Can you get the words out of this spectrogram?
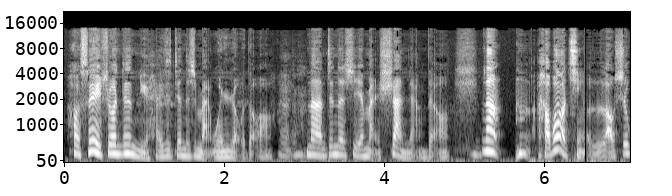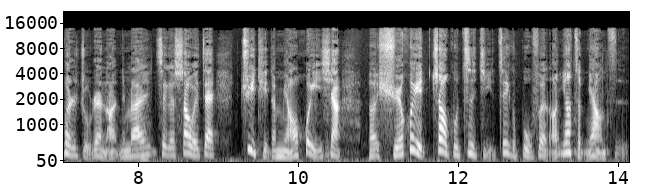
好、所以说那个女孩子真的是蛮温柔的啊、嗯。那真的是也蛮善良的啊、那 好不好，请老师或者主任啊，你们来这个稍微再具体的描绘一下，呃，学会照顾自己这个部分啊，要怎么样子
